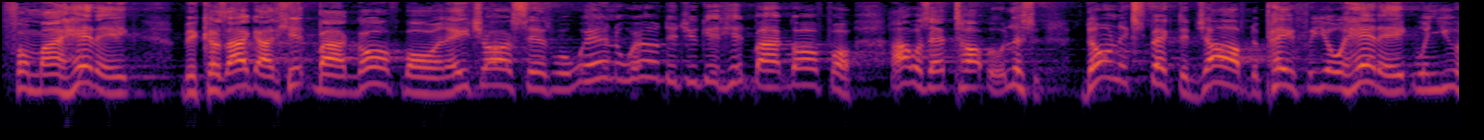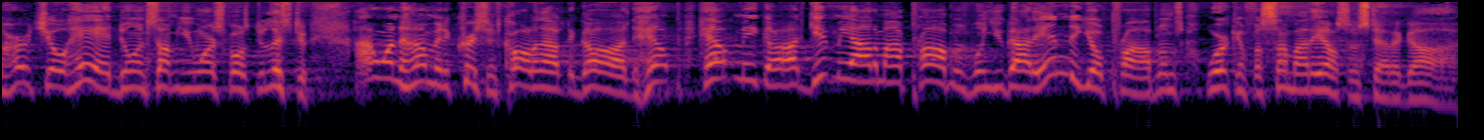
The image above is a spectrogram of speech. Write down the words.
for my headache because I got hit by a golf ball. And HR says, Well, where in the world did you get hit by a golf ball? I was at top. Listen, don't expect a job to pay for your headache when you hurt your head doing something you weren't supposed to listen to. I wonder how many Christians calling out to God, Help, help me, God, get me out of my problems when you got into your problems working for somebody else instead of God.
